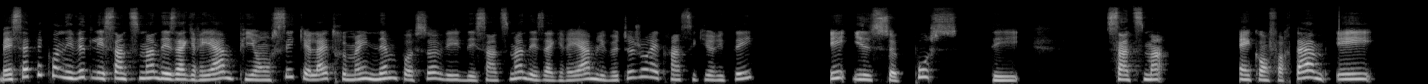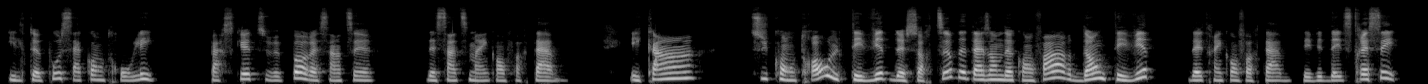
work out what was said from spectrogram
Ben, ça fait qu'on évite les sentiments désagréables, puis on sait que l'être humain n'aime pas ça, vivre des sentiments désagréables. Il veut toujours être en sécurité et il se pousse des sentiments inconfortables et il te pousse à contrôler parce que tu veux pas ressentir des sentiments inconfortables. Et quand tu contrôles, t'évites de sortir de ta zone de confort, donc t'évites d'être inconfortable, t'évites d'être stressé,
